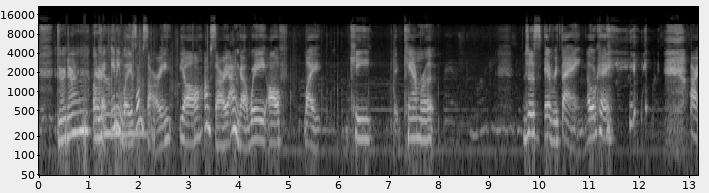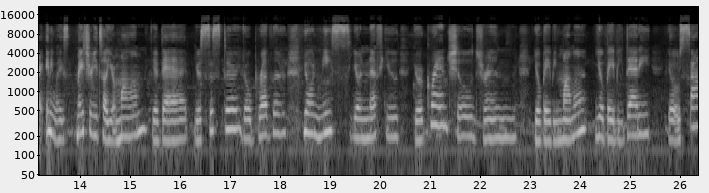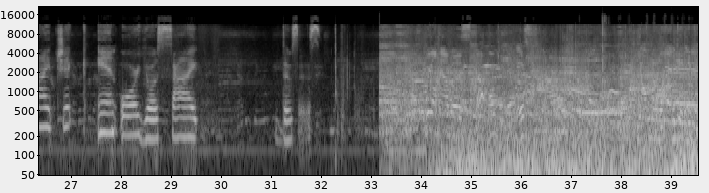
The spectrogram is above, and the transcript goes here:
Okay, anyways, I'm sorry, y'all. I'm sorry. I done got way off, like, key, camera, just everything, okay? All right, anyways, make sure you tell your mom, your dad, your sister, your brother, your niece, your nephew, your grandchildren, your baby mama, your baby daddy, your side chick, and or your side deuces. We gonna have. Uh-oh. Y'all know I'm getting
